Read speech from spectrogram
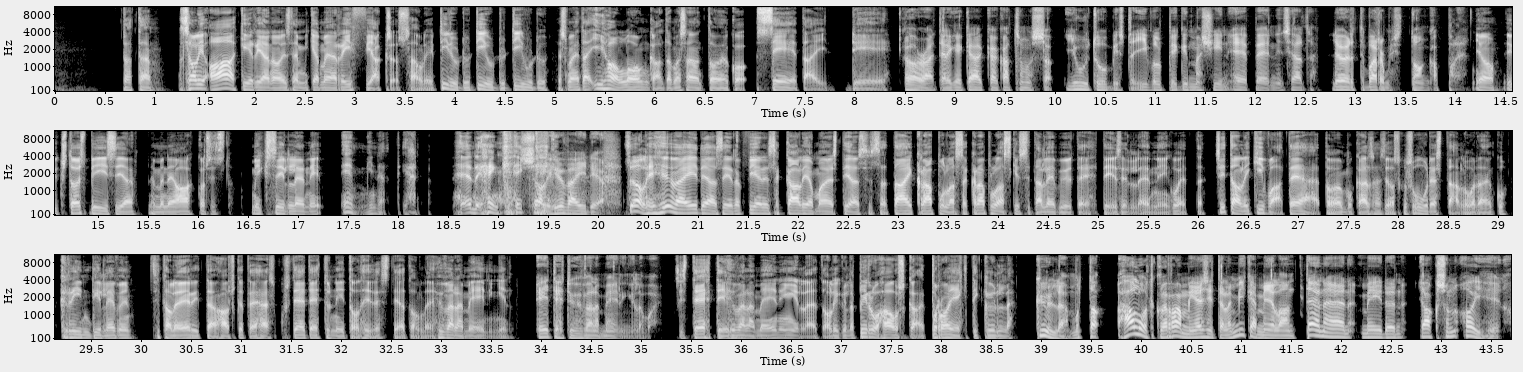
tota, se oli A-kirjan oli se, mikä meidän riffijaksossa oli. Diudu, diudu, diudu. Jos mä jätän ihan lonkalta, mä sanon tuon joko C tai D. Alright, eli käykää katsomassa YouTubesta Evil Pig Machine EP, niin sieltä löydätte varmasti tuon kappaleen. Joo, 11 biisiä, ne menee aakkosista. Miksi silleen, niin en minä tiedä. En, en, en, se oli hyvä idea. Se oli hyvä idea siinä pienissä kaljamaistiaisissa tai krapulassa. Krapulaskin sitä levyä tehtiin silleen, niin kuin, että sitä oli kiva tehdä. Toivon mukaan saisi joskus uudestaan luoda joku grindilevyn. Sitä oli erittäin hauska tehdä, kun sitä ei tehty niin tosisesti ja tolleen hyvällä meiningillä. Ei tehty hyvällä meiningillä vai? Siis tehtiin hyvällä meiningillä, että oli kyllä piru hauskaa projekti kyllä. Kyllä, mutta haluatko Rami esitellä, mikä meillä on tänään meidän jakson aiheena?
